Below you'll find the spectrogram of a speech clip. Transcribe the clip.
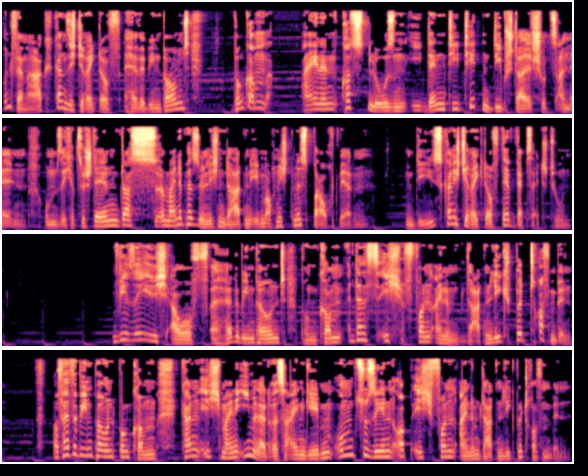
Und wer mag, kann sich direkt auf haveabeenpwned.com einen kostenlosen Identitätendiebstahlschutz anmelden, um sicherzustellen, dass meine persönlichen Daten eben auch nicht missbraucht werden. Dies kann ich direkt auf der Webseite tun. Wie sehe ich auf haveabeenpwned.com, dass ich von einem Datenleak betroffen bin? Auf haveabeenpwned.com kann ich meine E-Mail-Adresse eingeben, um zu sehen, ob ich von einem Datenleak betroffen bin.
